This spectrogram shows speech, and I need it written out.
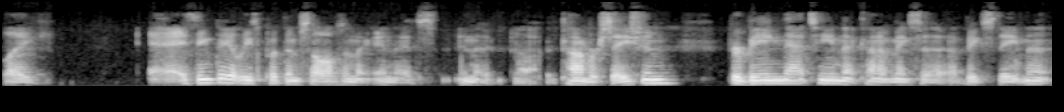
Like I think they at least put themselves in the in the in the uh, conversation for being that team that kind of makes a, a big statement.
